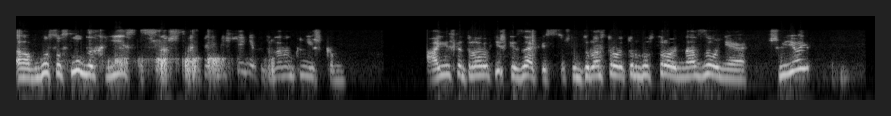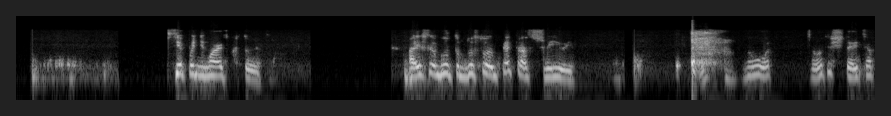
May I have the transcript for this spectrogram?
В госуслугах есть Саша, перемещение по трудовым книжкам. А если в трудовой книжке запись, что трудоустроен на зоне швеей, все понимают, кто это. А если был трудоустроен пять раз швеей, ну вот, вот и считайте.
